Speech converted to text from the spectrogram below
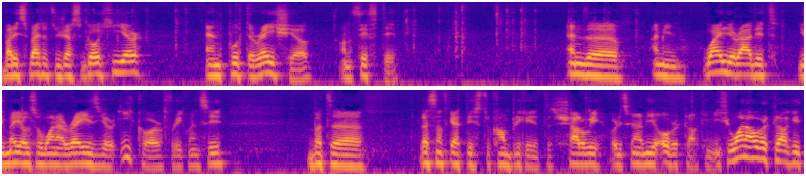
but it's better to just go here and put the ratio on 50. And uh, I mean, while you're at it, you may also want to raise your E-core frequency, but uh, let's not get this too complicated, shall we? Or it's going to be overclocking. If you want to overclock it,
